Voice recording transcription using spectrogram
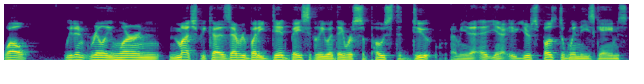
Well, we didn't really learn much because everybody did basically what they were supposed to do. I mean, uh, you know, you're supposed to win these games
